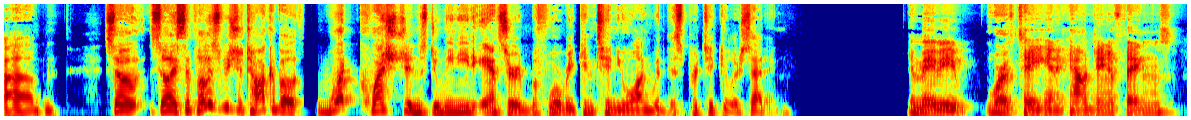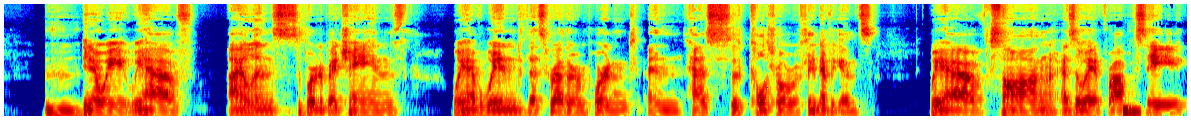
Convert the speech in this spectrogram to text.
Um, so so I suppose we should talk about what questions do we need answered before we continue on with this particular setting. It may be worth taking an accounting of things. Mm-hmm. You know, we we have islands supported by chains we have wind that's rather important and has cultural significance. We have song as a way of prophecy.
